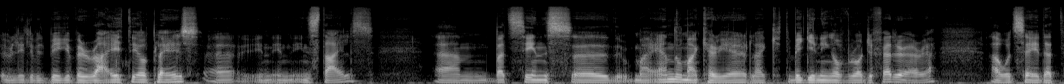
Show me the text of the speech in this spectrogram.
a little bit bigger variety of players uh, in, in in styles. Um, but since uh, my end of my career, like the beginning of Roger Federer area, I would say that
